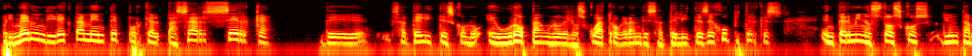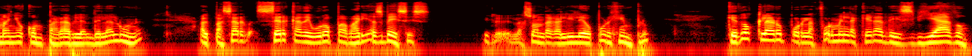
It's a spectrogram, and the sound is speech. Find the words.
Primero indirectamente porque al pasar cerca de satélites como Europa, uno de los cuatro grandes satélites de Júpiter, que es en términos toscos de un tamaño comparable al de la Luna, al pasar cerca de Europa varias veces, la sonda Galileo, por ejemplo, quedó claro por la forma en la que era desviado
